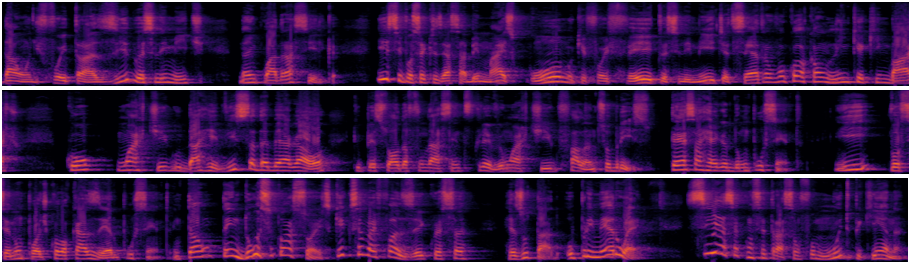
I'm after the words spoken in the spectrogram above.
da onde foi trazido esse limite, não enquadra a sílica. E se você quiser saber mais como que foi feito esse limite, etc., eu vou colocar um link aqui embaixo com um artigo da revista da BHO que o pessoal da Fundacenta escreveu um artigo falando sobre isso. Tem essa regra do 1%. E você não pode colocar 0%. Então, tem duas situações. O que, que você vai fazer com esse resultado? O primeiro é, se essa concentração for muito pequena,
